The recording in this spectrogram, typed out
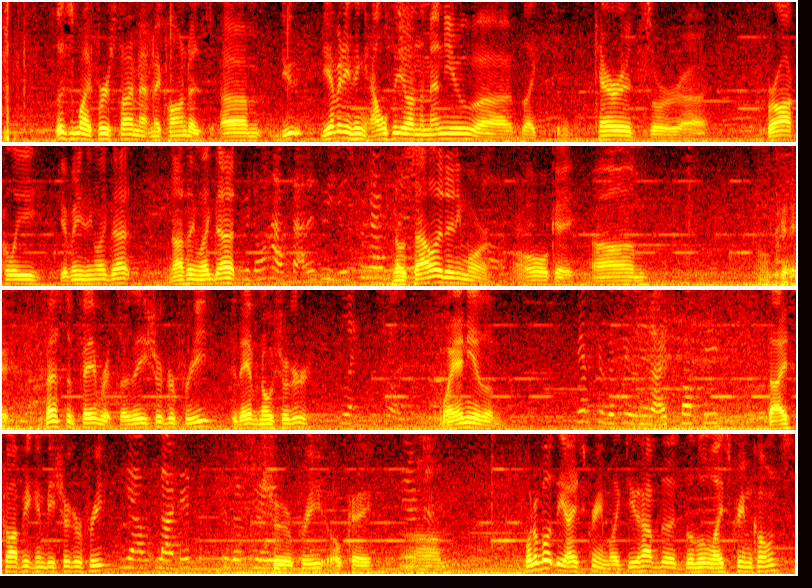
this is my first time at McHondas. Um, do, you, do you have anything healthy on the menu? Uh, like some carrots or uh, broccoli? Do you have anything like that? Nothing like that. We don't have salad. We used to have. No salad. anymore. Oh, okay. Um, okay. Festive favorites. Are they sugar free? Do they have no sugar? Like which one? Why any of them? We have sugar free vanilla iced coffees. The iced coffee can be sugar free. Yeah, lattes is sugar free. Sugar free. Okay. Um, what about the ice cream? Like, do you have the, the little ice cream cones?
